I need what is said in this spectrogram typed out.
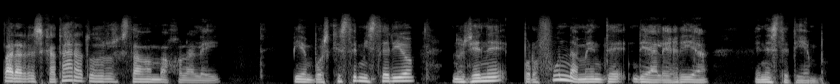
para rescatar a todos los que estaban bajo la ley. Bien, pues que este misterio nos llene profundamente de alegría en este tiempo.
